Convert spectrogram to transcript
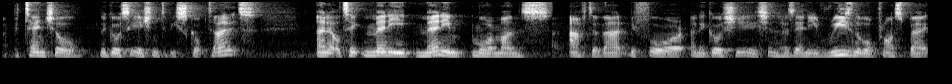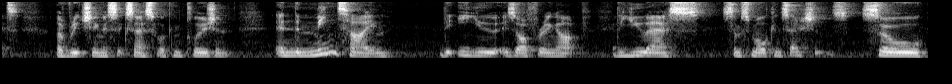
a potential negotiation to be scoped out, and it will take many, many more months after that before a negotiation has any reasonable prospect of reaching a successful conclusion. In the meantime, the EU is offering up the US some small concessions. So,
